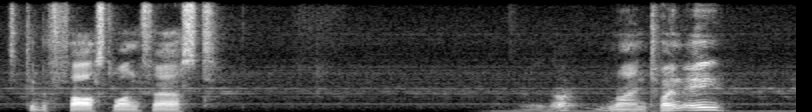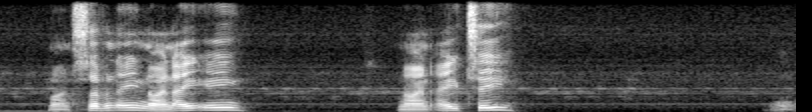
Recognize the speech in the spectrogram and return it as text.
Let's do the fast one first. There you go. 920, 970, 980, 980. Mm.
